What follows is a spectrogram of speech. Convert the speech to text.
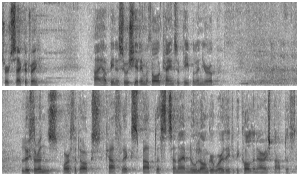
church secretary, I have been associating with all kinds of people in Europe Lutherans, Orthodox, Catholics, Baptists, and I am no longer worthy to be called an Irish Baptist.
